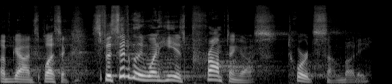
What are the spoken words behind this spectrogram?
of God's blessing, specifically when He is prompting us towards somebody.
